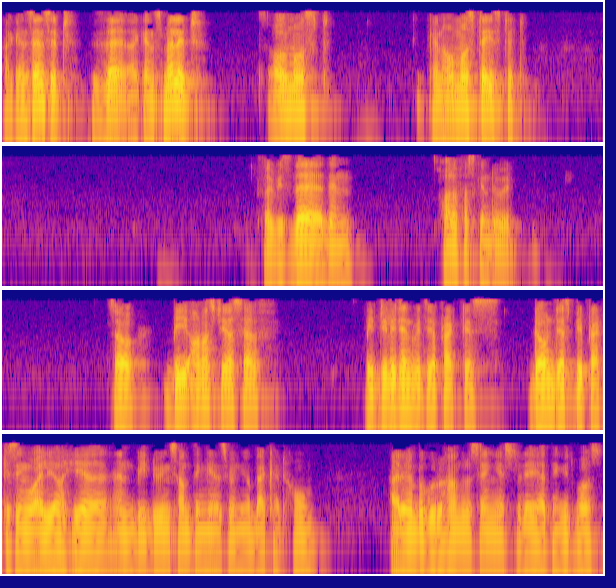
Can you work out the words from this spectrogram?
I can sense it. It's there. I can smell it. It's almost, can almost taste it. So if it's there, then all of us can do it. So be honest to yourself. Be diligent with your practice. Don't just be practicing while you're here and be doing something else when you're back at home. I remember Guru Hamudru saying yesterday, I think it was,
